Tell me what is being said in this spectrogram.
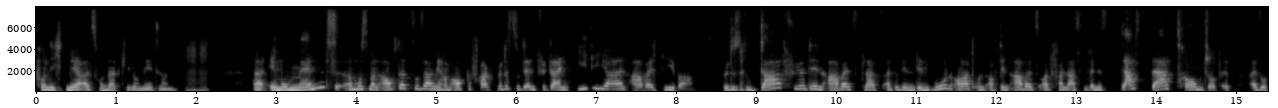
von nicht mehr als 100 Kilometern. Mhm. Äh, Im Moment äh, muss man auch dazu sagen, wir haben auch gefragt, würdest du denn für deinen idealen Arbeitgeber, würdest du dafür den Arbeitsplatz, also den, den Wohnort und auch den Arbeitsort verlassen, wenn es das der Traumjob ist? Also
